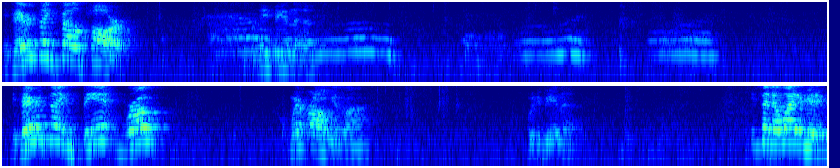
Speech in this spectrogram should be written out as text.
If everything fell apart, would he be enough? If everything bent, broke, went wrong in life, would he be enough? You say, now wait a minute,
